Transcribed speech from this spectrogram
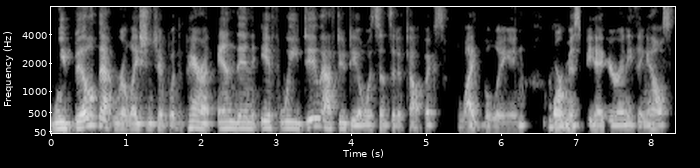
we build that relationship with the parent and then if we do have to deal with sensitive topics like bullying mm-hmm. or misbehavior or anything else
